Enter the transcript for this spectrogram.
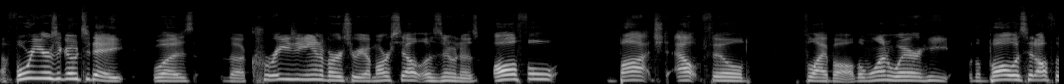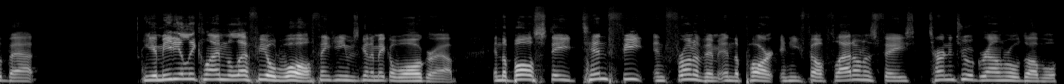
Uh, four years ago today was the crazy anniversary of Marcel Ozuna's awful, botched outfield fly ball. The one where he the ball was hit off the bat he immediately climbed the left field wall, thinking he was going to make a wall grab. And the ball stayed 10 feet in front of him in the park, and he fell flat on his face, turned into a ground rule double.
